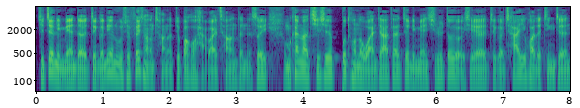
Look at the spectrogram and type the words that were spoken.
其实这里面的整个链路是非常长的，就包括海外仓等等。所以我们看到，其实不同的玩家在这里面其实都有一些这个差异化的竞争，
